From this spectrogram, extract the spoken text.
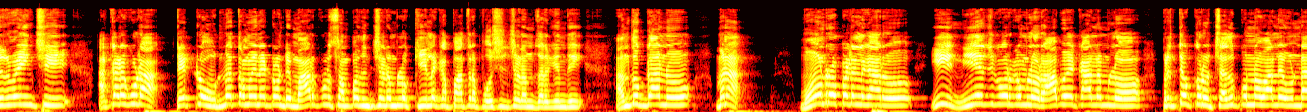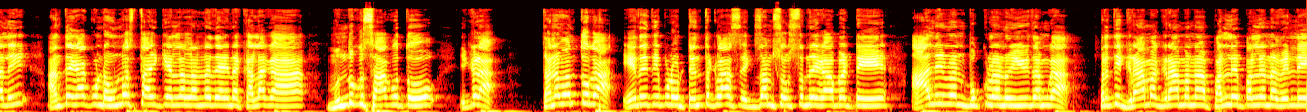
నిర్వహించి అక్కడ కూడా టెట్లో ఉన్నతమైనటువంటి మార్కులు సంపాదించడంలో కీలక పాత్ర పోషించడం జరిగింది. అందుకుగాను మన మోహన్ రావు పటేల్ గారు ఈ నియోజకవర్గంలో రాబోయే కాలంలో ప్రతి ఒక్కరు చదువుకున్న వాళ్ళే ఉండాలి. అంతేకాకుండా ఉన్న స్థాయికి వెళ్ళాలన్నది ఆయన కలగా ముందుకు సాగుతూ ఇక్కడ తన వంతుగా ఏదైతే ఇప్పుడు టెన్త్ క్లాస్ ఎగ్జామ్స్ వస్తున్నాయి కాబట్టి ఆల్ ఇన్ వన్ బుక్లను ఈ విధంగా ప్రతి గ్రామ గ్రామన పల్లె పల్లెన వెళ్ళి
